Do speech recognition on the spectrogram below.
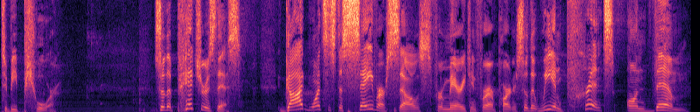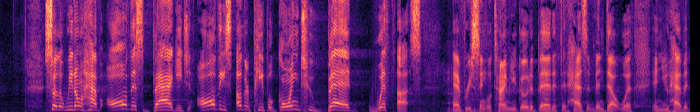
to be pure. So the picture is this God wants us to save ourselves for marriage and for our partners so that we imprint on them. So that we don't have all this baggage and all these other people going to bed with us. Every single time you go to bed, if it hasn't been dealt with and you haven't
